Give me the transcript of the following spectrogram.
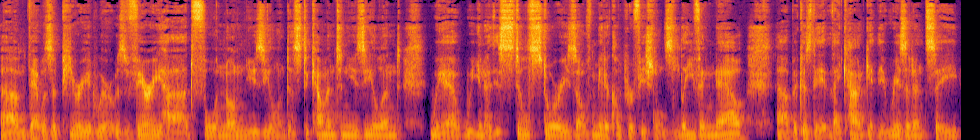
Um, that was a period where it was very hard for non-New Zealanders to come into New Zealand. Where we, you know, there's still stories of medical professionals leaving now uh, because they they can't get their residency.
